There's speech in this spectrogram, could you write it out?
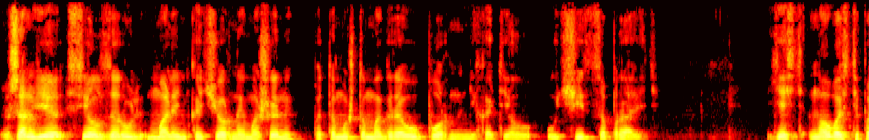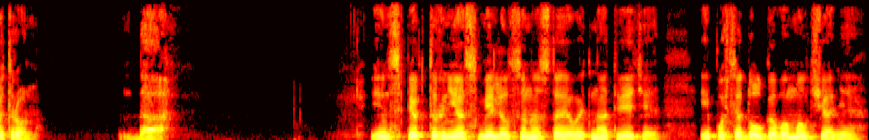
Жанвье сел за руль маленькой черной машины, потому что Магре упорно не хотел учиться править. «Есть новости, патрон?» «Да». Инспектор не осмелился настаивать на ответе, и после долгого молчания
